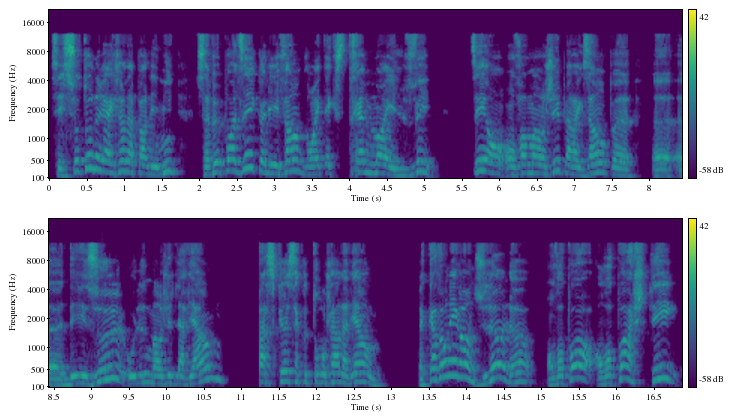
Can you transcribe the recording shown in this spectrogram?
c'est surtout une réaction à la pandémie. Ça ne veut pas dire que les ventes vont être extrêmement élevées. On, va manger, par exemple, euh, euh, euh, des œufs au lieu de manger de la viande parce que ça coûte trop cher la viande. Quand on est rendu là, on va pas, va pas acheter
